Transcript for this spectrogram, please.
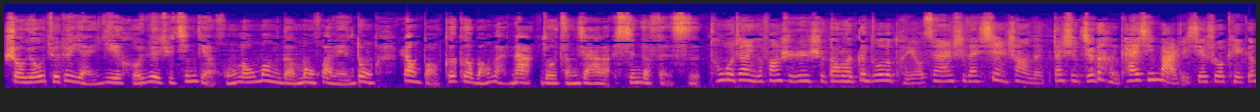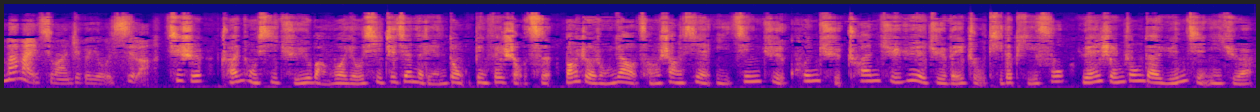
手游绝对演绎和越剧经典《红楼梦》的梦幻联动，让宝哥哥王婉娜又增加了新的粉丝。通过这样一个方式认识到了更多的朋友，虽然是在线上的，但是觉得很开心吧。有些说可以跟妈妈一起玩这个游戏了。其实传统戏曲与网络游戏之间的联动并非首次，《王者荣耀》曾上线以京剧、昆曲、川剧、越剧为主题的皮肤，《原神》中的云锦一角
